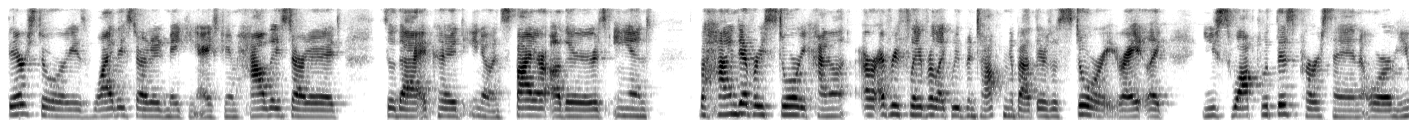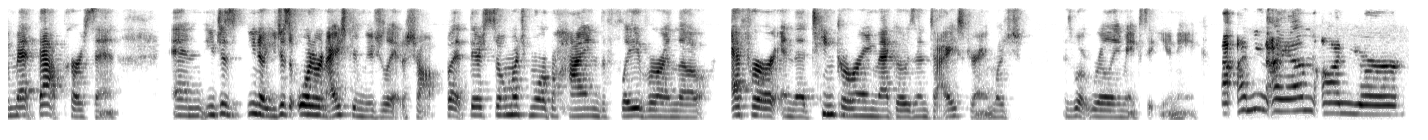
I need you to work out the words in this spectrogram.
their stories, why they started making ice cream, how they started so that it could, you know, inspire others and behind every story kind of or every flavor like we've been talking about there's a story, right? Like you swapped with this person or you met that person. And you just you know you just order an ice cream usually at a shop but there's so much more behind the flavor and the effort and the tinkering that goes into ice cream which is what really makes it unique. I mean i am on your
